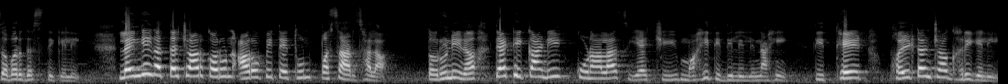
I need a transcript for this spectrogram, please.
जबरदस्ती केली. लैंगिक अत्याचार करून आरोपी तेथून पसार झाला. तरुणीनं त्या ठिकाणी कुणालाच याची माहिती दिलेली नाही. ती थेट फलटणच्या घरी गेली.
